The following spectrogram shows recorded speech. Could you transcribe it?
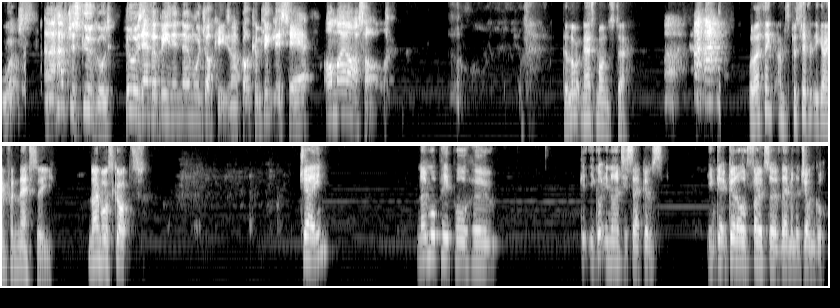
Whoops. And I have just Googled who has ever been in No More Jockeys, and I've got a complete list here on my arsehole. The Loch Ness monster. Ah. Well, I think I'm specifically going for Nessie. No more Scots. Jane, no more people who get, you got your 90 seconds. You can get a good old photo of them in the jungle.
